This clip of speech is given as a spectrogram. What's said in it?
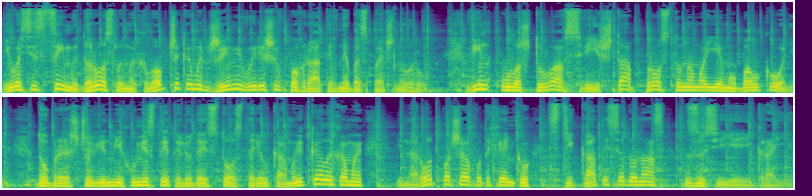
І ось із цими дорослими хлопчиками Джиммі вирішив пограти в небезпечну гру. Він улаштував свій штаб просто на моєму балконі. Добре, що він міг умістити людей сто з тарілками і келихами, і народ почав потихеньку стікатися до нас з усієї країни.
